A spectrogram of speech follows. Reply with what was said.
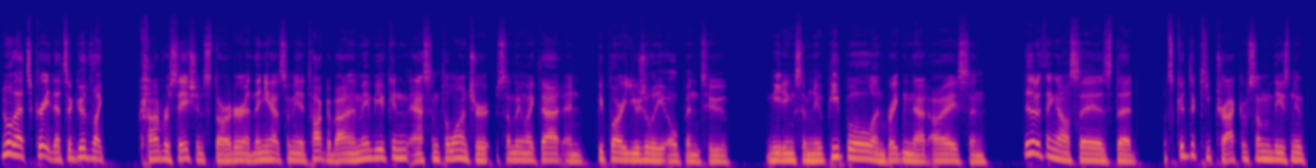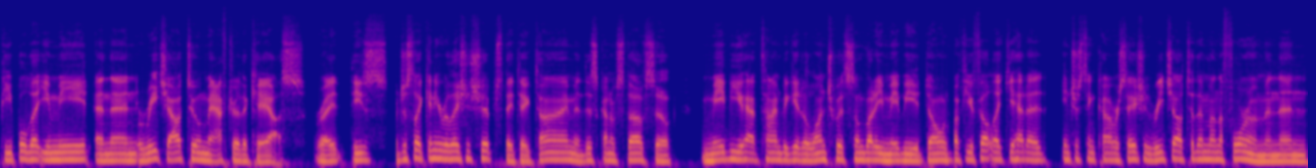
no, that's great. That's a good like conversation starter. And then you have something to talk about. And maybe you can ask them to lunch or something like that. And people are usually open to meeting some new people and breaking that ice. And the other thing I'll say is that it's good to keep track of some of these new people that you meet and then reach out to them after the chaos, right? These, just like any relationships, they take time and this kind of stuff. So maybe you have time to get a lunch with somebody, maybe you don't. If you felt like you had an interesting conversation, reach out to them on the forum and then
